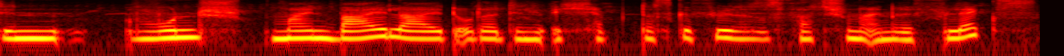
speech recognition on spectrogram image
den Wunsch, mein Beileid oder den, ich habe das Gefühl, das ist fast schon ein Reflex,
